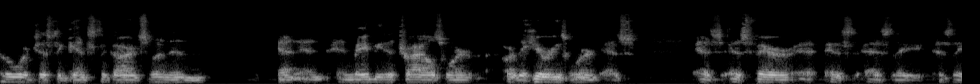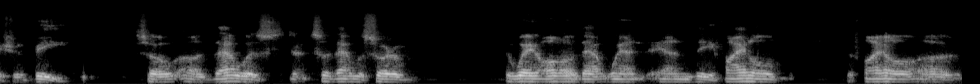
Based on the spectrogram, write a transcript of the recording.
who were just against the guardsmen and, and, and, and maybe the trials weren't, or the hearings weren't as, as, as fair as, as they, as they should be. So uh, that was, so that was sort of the way all of that went. And the final, the final uh,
